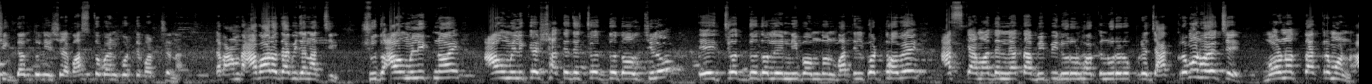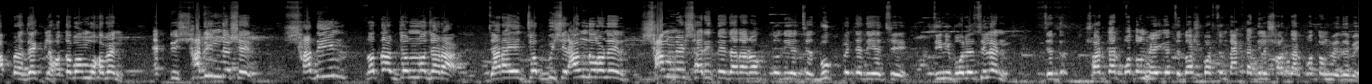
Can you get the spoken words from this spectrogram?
সিদ্ধান্ত নিয়ে সেটা বাস্তবায়ন করতে পারছে না। তবে আমরা আবারও দাবি জানাচ্ছি, শুধু আওয়ামী লীগ নয়, আওয়ামী লীগের সাথে যে চোদ্দ দল ছিল, এই চোদ্দ দলের নিবন্ধন বাতিল করতে হবে। আজকে আমাদের নেতা বিপি নুরুল হক নূরের উপরে যে আক্রমণ হয়েছে মরণাত্মক আক্রমণ আপনারা দেখলে হতভম্ব হবেন। একটি স্বাধীন দেশের স্বাধীনতার জন্য যারা যারা এই চব্বিশের আন্দোলনের সামনের সারিতে যারা রক্ত দিয়েছে, বুক পেতে দিয়েছে, তিনি বলেছিলেন যে সরকার পতন হয়ে গেছে, দশ পার্সেন্ট টাকা দিলে সরকার পতন হয়ে যাবে।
